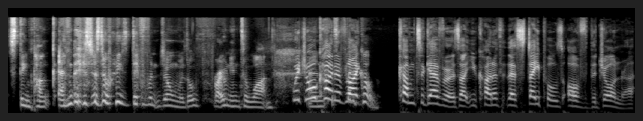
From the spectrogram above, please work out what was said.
steampunk and there's just all these different genres all thrown into one Which all And kind of like cool. come together as like you kind of they're staples of the genre,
